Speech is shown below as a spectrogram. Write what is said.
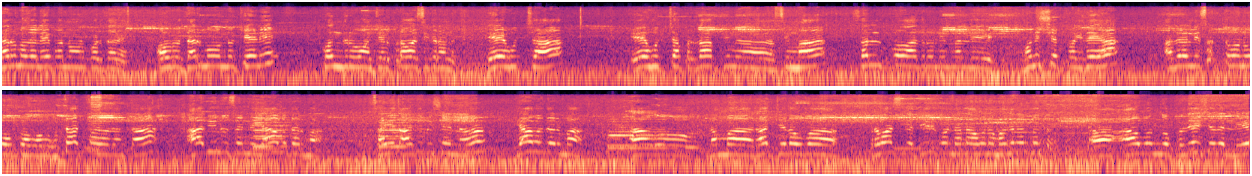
ಧರ್ಮದ ಲೇಪನ್ನು ಕೊಡ್ತಾರೆ. ಅವರು ಧರ್ಮವನ್ನು ಕೇಳಿ ಕೊಂದ್ರು ಅಂತೇಳಿ ಪ್ರವಾಸಿಗರನ್ನು. ಏ ಹುಚ್ಚ ಏ ಹುಚ್ಚ ಪ್ರತಾಪ್ ಸಿಂಹ ಸ್ವಲ್ಪ ಆದರೂ ನಿಮ್ಮಲ್ಲಿ ಮನುಷ್ಯತ್ವ ಇದೆಯಾ? ಅದರಲ್ಲಿ ಸತ್ವವನ್ನು ಒಬ್ಬ ಹುತಾತ್ಮರಾದಂಥ ಆದಿಲ್ ಹುಸೇನ್ ಯಾವ ಧರ್ಮ? ಸೈಯದ್ ಆದಿಲ್ ಹುಸೇನ್ ಯಾವ ಧರ್ಮ? ನಮ್ಮ ರಾಜ್ಯದ ಒಬ್ಬ ಪ್ರವಾಸಿಗ ತೀರಿಕೊಂಡಲ್ಲ ಅವನ ಮಗನನ್ನು, ಆ ಒಂದು ಪ್ರದೇಶದಲ್ಲಿ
